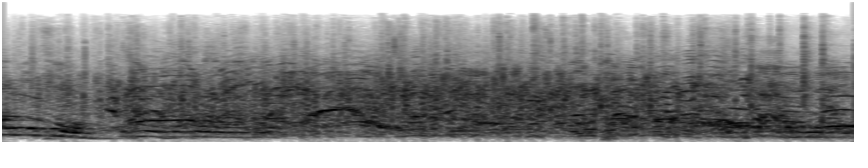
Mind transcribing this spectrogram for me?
Hashtag me too. I did,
